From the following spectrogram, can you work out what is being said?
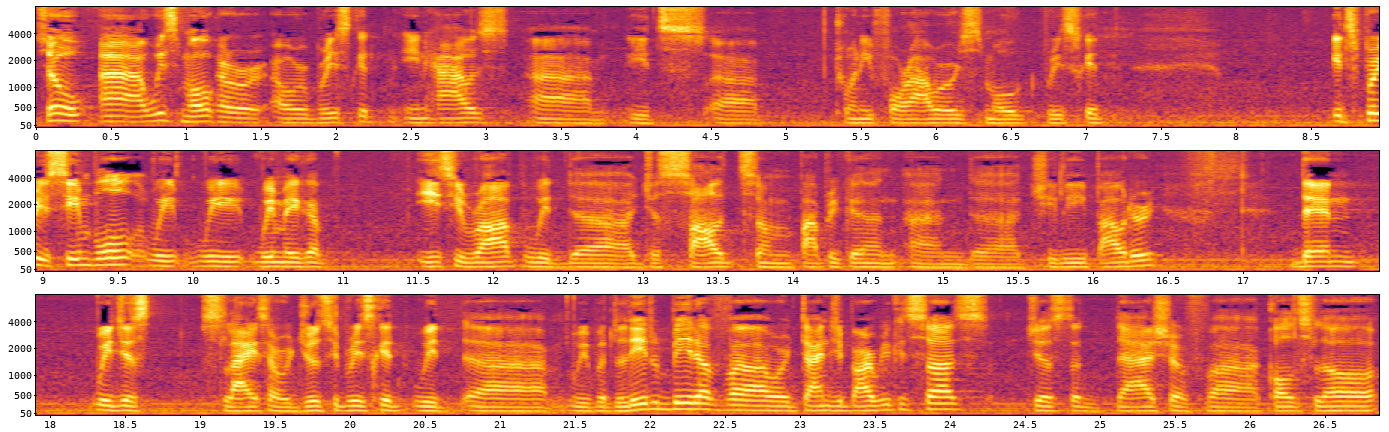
So uh, we smoke our, our brisket in house. Um, it's uh, 24 hours smoked brisket. It's pretty simple. We we, we make a easy rub with uh, just salt, some paprika, and, and uh, chili powder. Then we just slice our juicy brisket with uh, we put a little bit of uh, our tangy barbecue sauce, just a dash of uh, coleslaw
